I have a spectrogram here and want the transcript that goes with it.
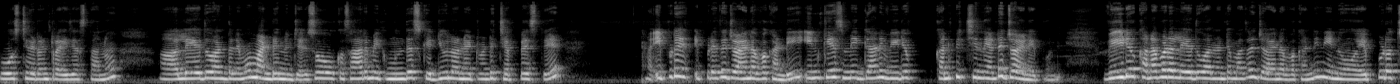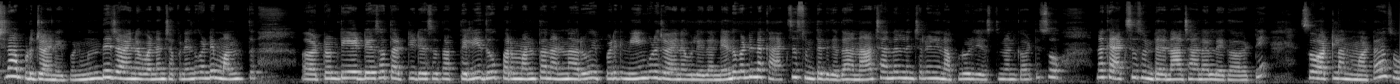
పోస్ట్ చేయడం ట్రై చేస్తాను. లేదు అంటేనేమో మండే నుంచి. సో ఒకసారి మీకు ముందే స్కెడ్యూల్ అనేటువంటి చెప్పేస్తే ఇప్పుడే ఇప్పుడైతే జాయిన్ అవ్వకండి. ఇన్ కేస్ మీకు కానీ వీడియో కనిపించింది అంటే జాయిన్ అయిపోండి. వీడియో కనబడలేదు అని అంటే మాత్రం జాయిన్ అవ్వకండి. నేను ఎప్పుడు వచ్చినా అప్పుడు జాయిన్ అయిపోండి. ముందే జాయిన్ అవ్వండి అని చెప్పండి ఎందుకంటే మంత్ ట్వంటీ ఎయిట్ డేసో థర్టీ డేసో నాకు తెలియదు పర్ మంత్ అని అన్నారు. ఇప్పటికి నేను కూడా జాయిన్ అవ్వలేదండి. ఎందుకంటే నాకు యాక్సెస్ ఉంటుంది కదా నా ఛానల్ నుంచి నేను అప్లోడ్ చేస్తున్నాను కాబట్టి సో నాకు యాక్సెస్ ఉంటుంది నా ఛానల్లే కాబట్టి. సో అట్లా అనమాట సో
